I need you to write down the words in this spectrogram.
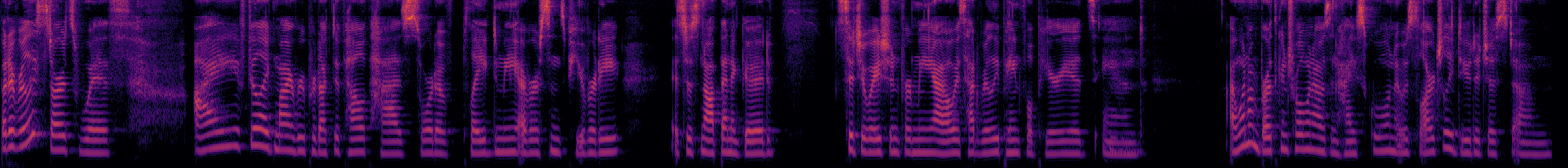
But it really starts with I feel like my reproductive health has sort of plagued me ever since puberty. It's just not been a good situation for me. I always had really painful periods and I went on birth control when I was in high school and it was largely due to just um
